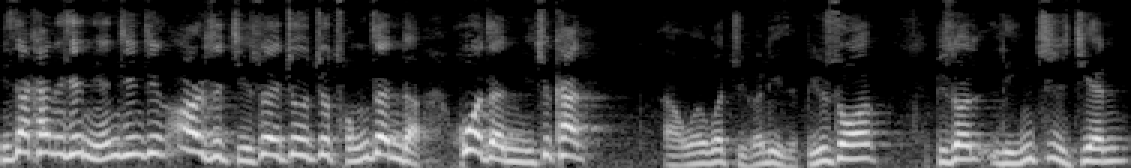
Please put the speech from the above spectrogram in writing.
你再看那些年轻轻二十几岁就就从政的，或者你去看，呃，我我举个例子，比如说比如说林志坚，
